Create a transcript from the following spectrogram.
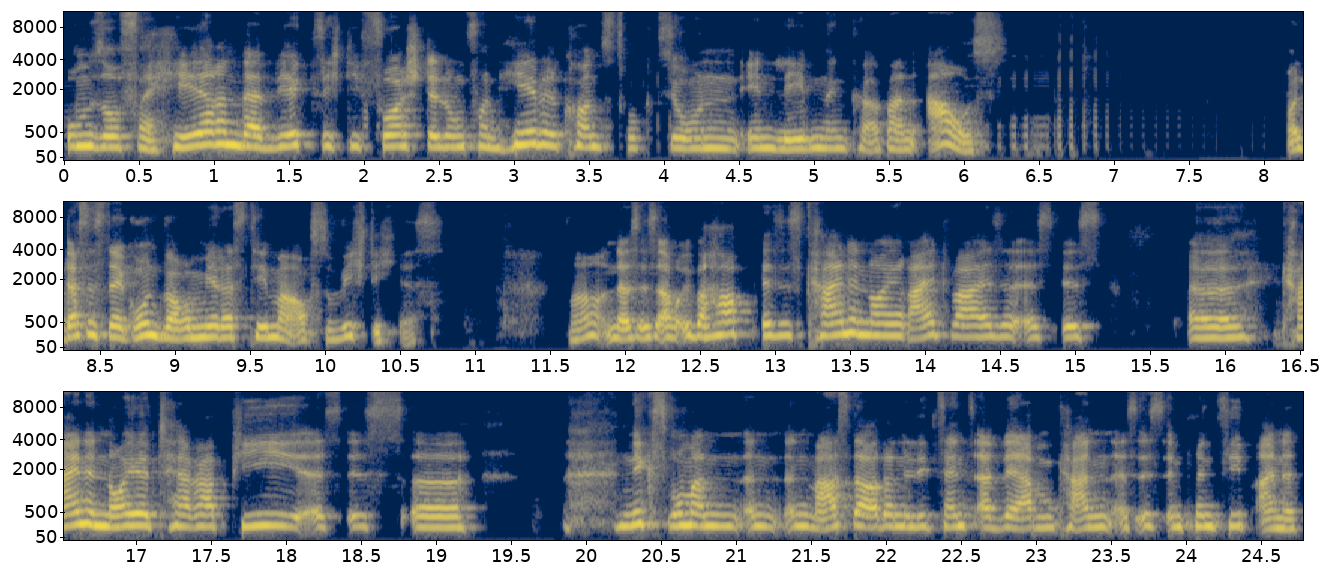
umso verheerender wirkt sich die Vorstellung von Hebelkonstruktionen in lebenden Körpern aus. Und das ist der Grund, warum mir das Thema auch so wichtig ist. Ja, und das ist auch überhaupt, es ist keine neue Reitweise, es ist äh, keine neue Therapie, es ist äh, nichts, wo man einen Master oder eine Lizenz erwerben kann. Es ist im Prinzip eine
